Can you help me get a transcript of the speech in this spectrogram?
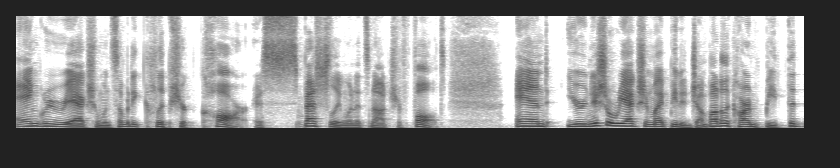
angry reaction when somebody clips your car, especially when it's not your fault. And your initial reaction might be to jump out of the car and beat the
